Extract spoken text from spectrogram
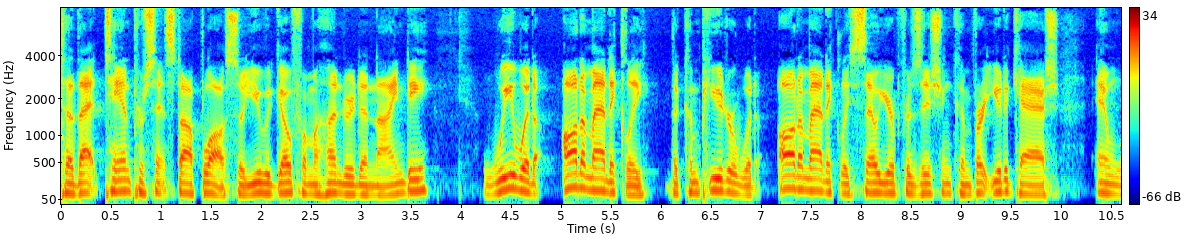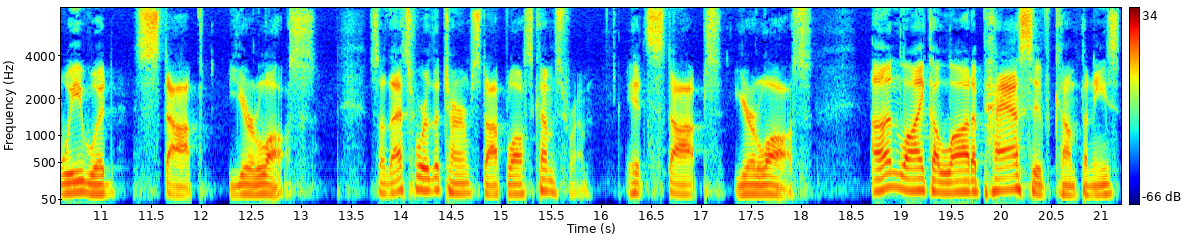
to that 10% stop loss, so you would go from 190, we would automatically, the computer would automatically sell your position, convert you to cash, and we would stop your loss. So that's where the term stop loss comes from. It stops your loss unlike a lot of passive companies,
